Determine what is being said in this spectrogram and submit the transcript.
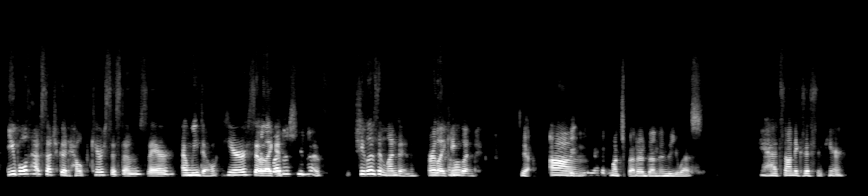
you both have such good healthcare systems there, and we don't here. So like, Where does she live? she lives in London or like Oh, England. yeah. Um. we, we have it much better than in the US. Yeah, it's non-existent here.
